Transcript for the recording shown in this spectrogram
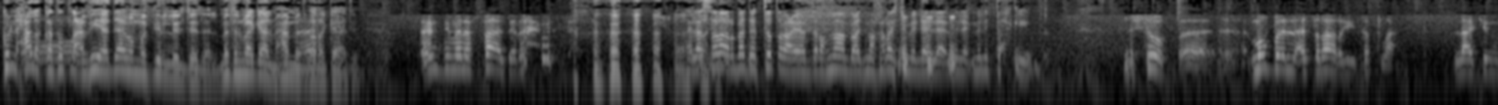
كل حلقة تطلع فيها دائما مثير للجدل مثل ما قال محمد بركاتي. عندي ملفات. أنا الأسرار بدأت تطلع يا عبد الرحمن بعد ما خرجت من من التحكيم. شوف آه، مو بالأسرار هي تطلع لكن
